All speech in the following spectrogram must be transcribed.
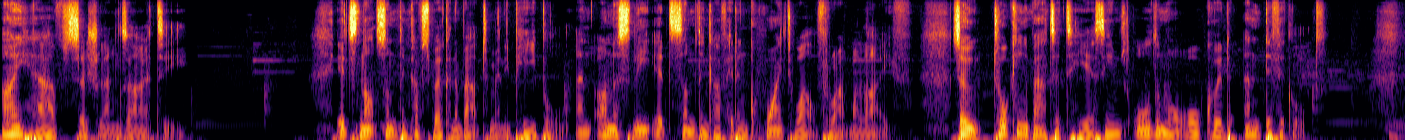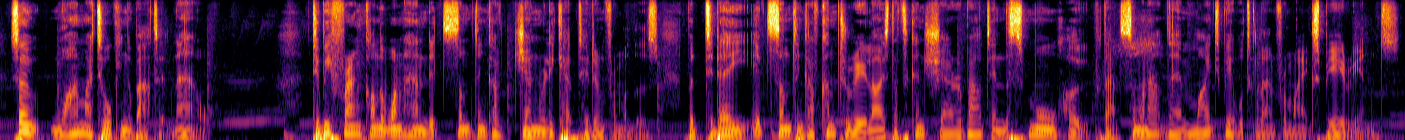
I have social anxiety. It's not something I've spoken about to many people, and honestly it's something I've hidden quite well throughout my life, so talking about it here seems all the more awkward and difficult. So why am I talking about it now? To be frank, on the one hand it's something I've generally kept hidden from others, but today it's something I've come to realise that I can share about in the small hope that someone out there might be able to learn from my experience.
